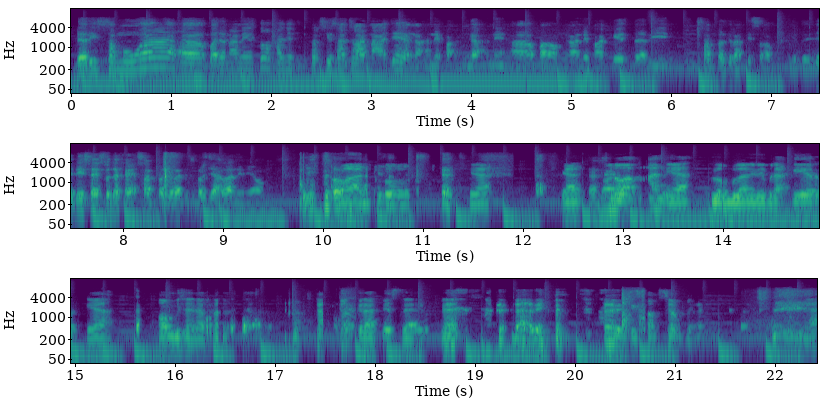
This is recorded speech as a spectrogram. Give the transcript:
dari semua uh, badan aneh itu hanya tersisa celana aja yang nggak aneh nggak aneh uh, apa om nggak aneh pakai dari sampel gratis om gitu. Jadi saya sudah kayak sampel gratis berjalan ini om. Itu waduh. Ya ya kita doakan ya belum bulan ini berakhir ya om bisa dapat kartu gratis dari dari dari TikTok Shop ya. ya.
